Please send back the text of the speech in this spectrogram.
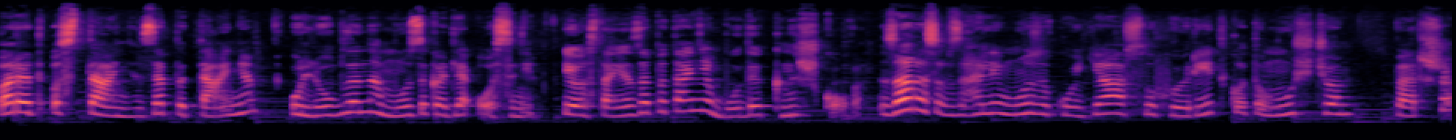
Перед останнє запитання улюблена музика для осені. І останнє запитання буде книжкове. Зараз, взагалі, музику я слухаю рідко, тому що, перше,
